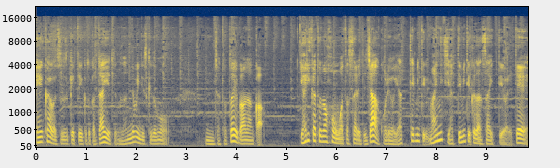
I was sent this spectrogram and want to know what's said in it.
英会話続けていくとかダイエットでも何でもいいんですけども、うん、じゃあ例えばなんかやり方の本渡されてじゃあこれをやってみて毎日やってみてくださいって言われて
